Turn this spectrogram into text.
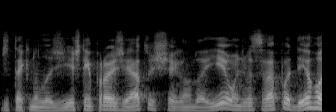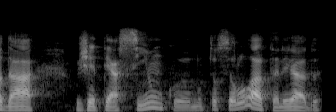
de tecnologias, tem projetos chegando aí onde você vai poder rodar GTA V no teu celular, tá ligado?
